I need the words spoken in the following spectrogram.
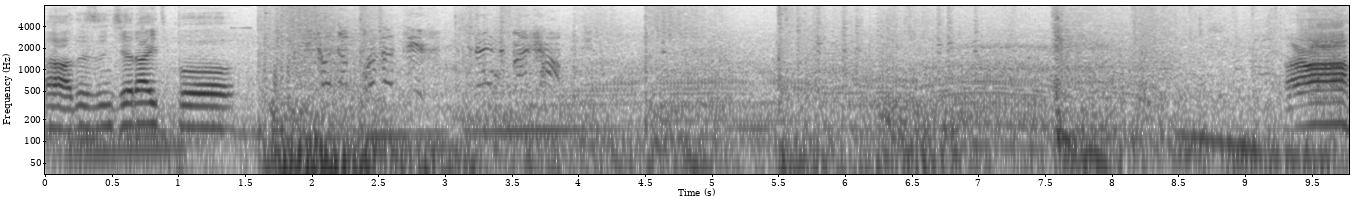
A, to jest będzie rajd po... A!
